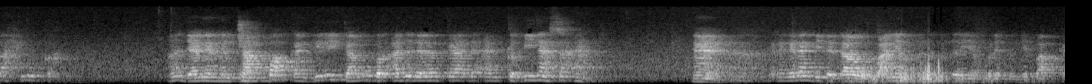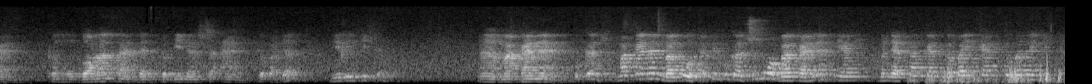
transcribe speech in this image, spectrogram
tahlukah ha, jangan mencampakkan diri kamu berada dalam keadaan kebinasaan. Ha, kadang-kadang kita tahu banyak benda-benda yang boleh menyebabkan kemudaratan dan kebinasaan kepada diri kita. Ha, makanan bukan makanan bagus tapi bukan semua makanan yang mendatangkan kebaikan kepada kita.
